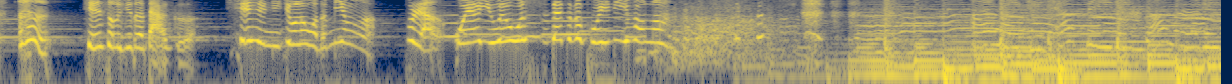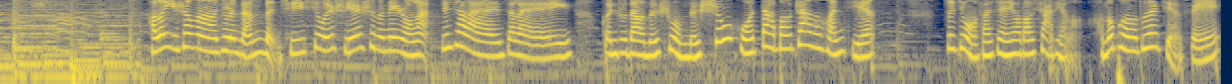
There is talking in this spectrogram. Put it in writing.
捡手机的大哥，谢谢你救了我的命啊！不然我也以为我死在这个鬼地方了。好了，以上呢就是咱们本期新闻实验室的内容啦。接下来再来关注到的是我们的生活大爆炸的环节。最近我发现要到夏天了，很多朋友都在减肥，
